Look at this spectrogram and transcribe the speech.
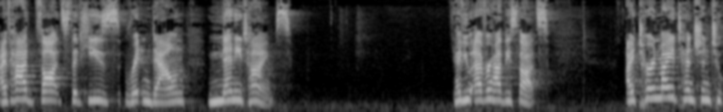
I've had thoughts that he's written down many times. Have you ever had these thoughts? I turn my attention to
